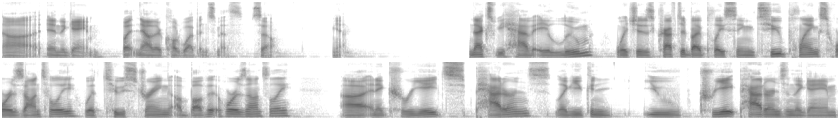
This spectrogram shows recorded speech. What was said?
uh, in the game, but now they're called weaponsmiths. So, yeah. Next, we have a loom, which is crafted by placing two planks horizontally with two string above it horizontally. Uh, and it creates patterns. Like you can you create patterns in the game,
